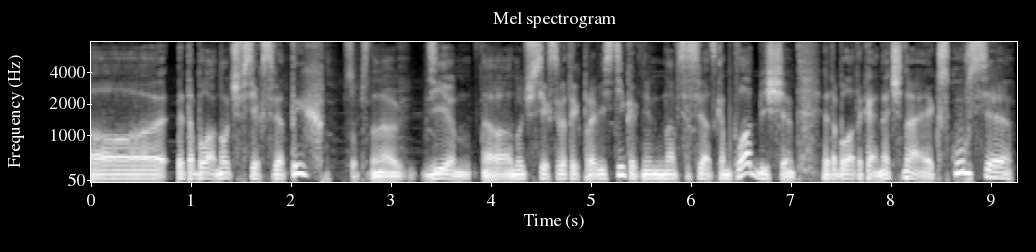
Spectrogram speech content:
это была Ночь всех святых, собственно, где а, Ночь всех святых провести, как на Всесвятском кладбище. Это была такая ночная экскурсия.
